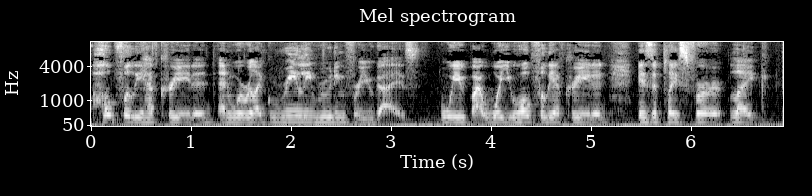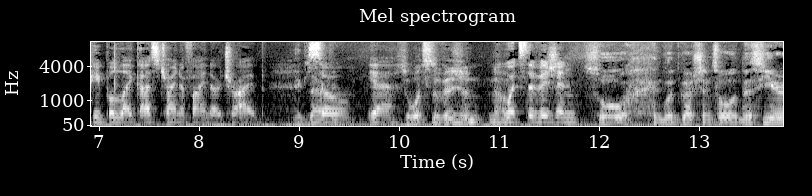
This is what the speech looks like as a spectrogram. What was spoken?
hopefully have created and we're like really rooting for you guys. We uh, what you hopefully have created is a place for like people like us trying to find our tribe Exactly. so yeah So what's the vision now? what's the vision So, good question. So this year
